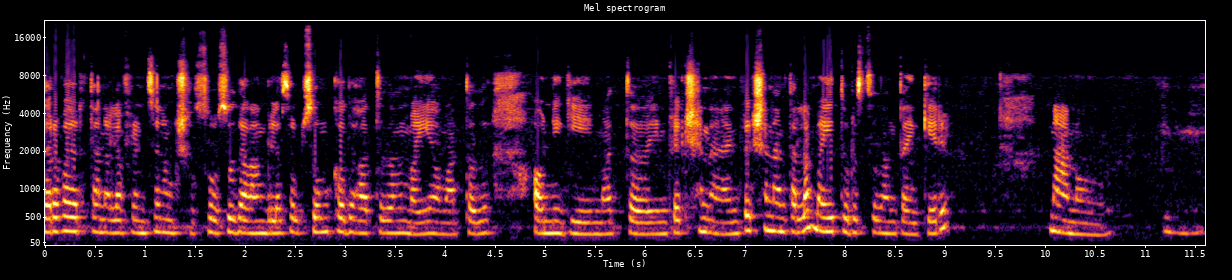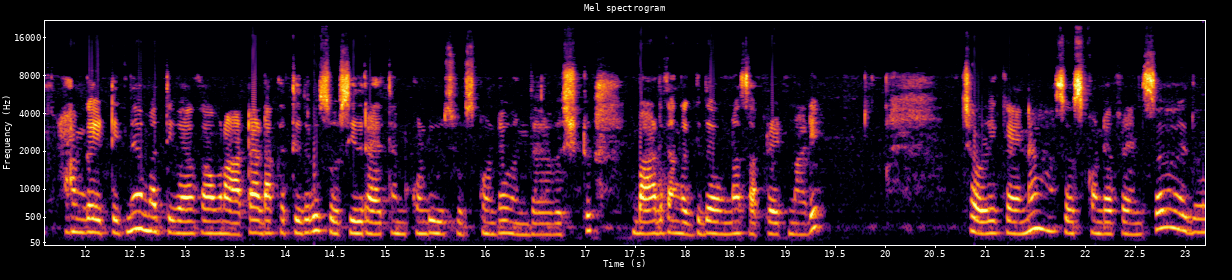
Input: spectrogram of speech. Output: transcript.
ಥರವ ಇರ್ತಾನಲ್ಲ ಫ್ರೆಂಡ್ಸ್ ನಂಗೆ ಸೋಸೋದಾಗಂಗಿಲ್ಲ ಸ್ವಲ್ಪ ಸುಮ್ಕದು ಹತ್ತದ ಮೈಯ ಮಾಡ್ತದೆ. ಅವನಿಗೆ ಮತ್ತು ಇನ್ಫೆಕ್ಷನ್ ಇನ್ಫೆಕ್ಷನ್ ಅಂತಲ್ಲ ಮೈ ತುರಿಸ್ತದಂತ ಅಂಕೇರಿ. ನಾನು ಹಂಗೆ ಇಟ್ಟಿದ್ನೆ. ಮತ್ತು ಇವಾಗ ಅವ್ನು ಆಟ ಆಡಕತ್ತಿದ್ರು. ಸೋಸಿದ್ರೆ ಆಯ್ತು ಅಂದ್ಕೊಂಡು ಸೋಸ್ಕೊಂಡೆ ಒಂದಷ್ಟು ಬಾಡ್ದಂಗೆ ಆಗಿದ್ದೆ ಅವನ್ನ ಸಪ್ರೇಟ್ ಮಾಡಿ. ಚೌಳಿಕಾಯಿನ ಸೋಸ್ಕೊಂಡೆ ಫ್ರೆಂಡ್ಸ್ ಇದು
